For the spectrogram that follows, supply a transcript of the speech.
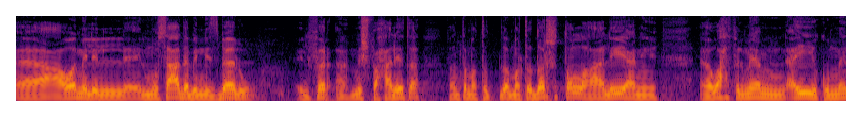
آه عوامل ال- المساعدة بالنسبة له الفرقة مش في حالتها. فانت ما تقدرش تطلع عليه يعني آه 1% من أي comment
